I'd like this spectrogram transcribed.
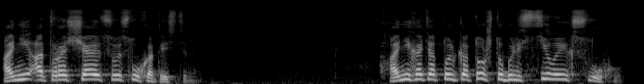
Они отвращают свой слух от истины. Они хотят только то, чтобы льстило их слуху,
